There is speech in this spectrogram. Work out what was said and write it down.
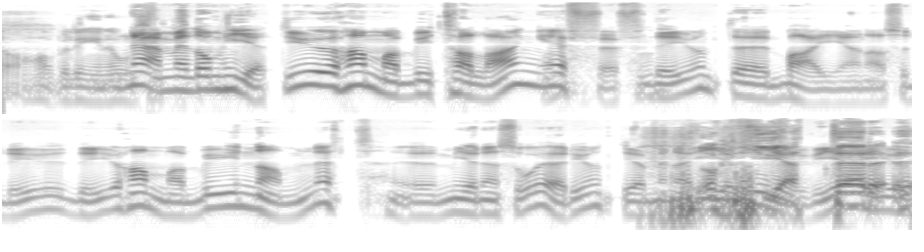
Jag har väl ingen åsikt. Nej, men de heter ju Hammarby Talang FF. Det är ju inte Bayern alltså. Det är ju, det är ju Hammarby i namnet. Eh, mer än så är det ju inte. Jag menar, de heter, ju...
